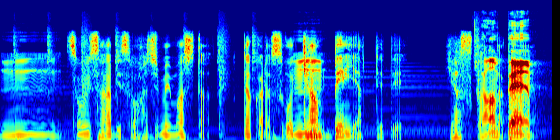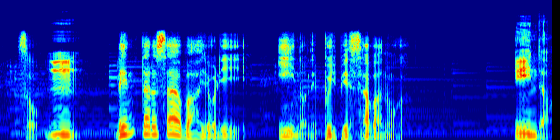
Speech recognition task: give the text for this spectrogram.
う。うーん。そういうサービスを始めました。だからすごいキャンペーンやってて安キかったャンペーン。そう。うん。レンタルサーバーよりいいのね VPS サーバーの方が。いいんだ。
